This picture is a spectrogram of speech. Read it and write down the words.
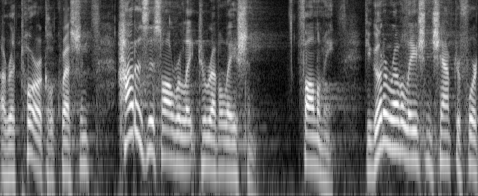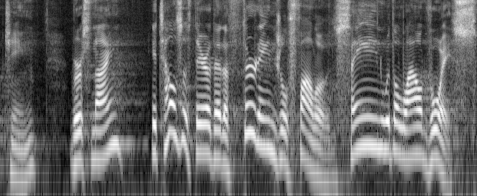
a rhetorical question. How does this all relate to Revelation? Follow me. If you go to Revelation chapter 14, verse 9, it tells us there that a third angel followed, saying with a loud voice,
